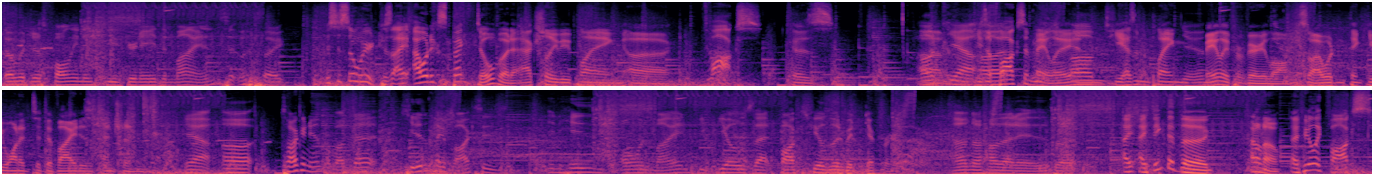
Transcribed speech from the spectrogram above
Dova just falling into these grenades and mines. It was like. This is so weird because I, I would expect Dova to actually be playing uh, Fox because Um, Um, yeah, he's a uh, fox in melee, um, and he hasn't been playing yeah. melee for very long, so I wouldn't think he wanted to divide his attention. Yeah, uh, talking to him about that, he doesn't play Foxes. In his own mind, he feels that Fox feels a little bit different. I don't know how that is, but I, I think that the I don't know. I feel like Fox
